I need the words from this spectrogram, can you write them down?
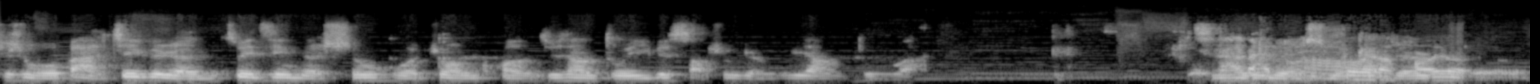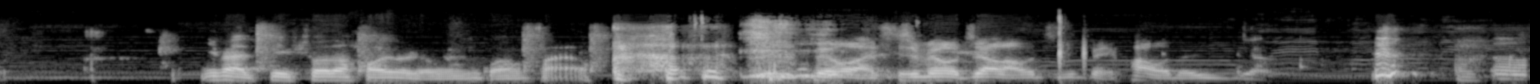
就是我把这个人最近的生活状况，就像读一个小说人物一样读完，其他都没有什么感觉。你把自己说的好有人文关怀哦。没有啊，其实没有这样了，我只是美化我的语言。嗯。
